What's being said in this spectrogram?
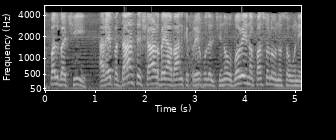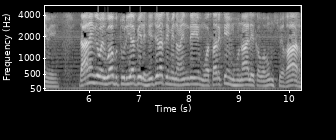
خپل بچی هغه په داسې شال بیابان کې پرې خودل چینو بوي نه فصلو نه سونه وي دارنګ وی وب تولیا بل هجرت من عندهم وترکهم هنالک وهم صغار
